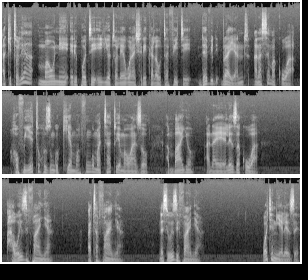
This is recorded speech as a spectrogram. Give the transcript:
Akitolea maoni ripoti iliyotolewa na shirika la utafiti, David Bryant anasema kuwa hofu yetu huzungukia mafungo matatu ya mawazo ambayo anayeeleza kuwa hawezi fanya, atafanya na siwezi fanya. Wacha nieleze.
